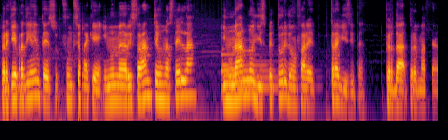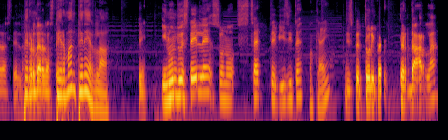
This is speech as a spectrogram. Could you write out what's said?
Perché praticamente funziona che in un ristorante una stella, in un anno gli ispettori devono fare tre visite per, da- per mantenere la stella, per, Per- dare la stella. Per mantenerla. In un due stelle sono sette visite Ok. di ispettori per, per darla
